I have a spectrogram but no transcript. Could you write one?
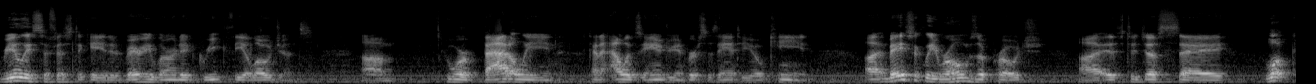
really sophisticated, very learned Greek theologians. Um, who are battling kind of Alexandrian versus Antiochian. Uh, and basically, Rome's approach uh, is to just say, look,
